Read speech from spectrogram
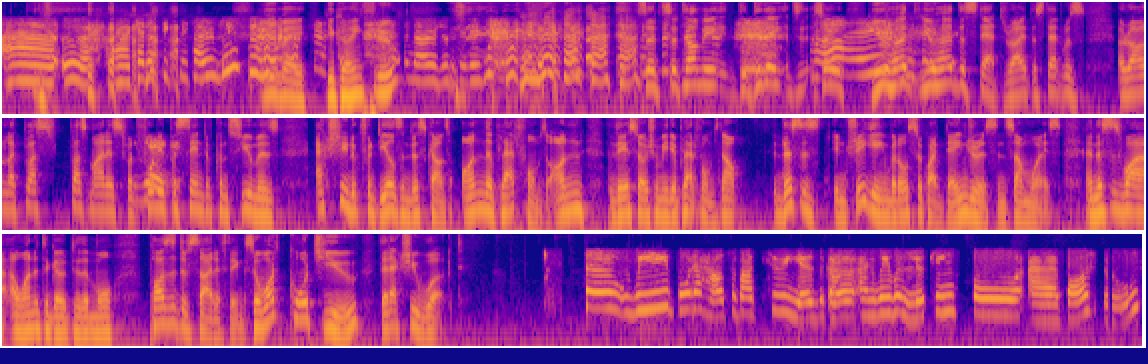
Uh, ugh, uh, can I fix to Karen, please? You may. You're going through. no, I'm just kidding. So, so tell me, did, did they? So Hi. you heard you heard the stat, right? The stat was around like plus plus minus what forty percent of consumers actually look for deals and discounts on the platforms, on their social media platforms. Now. This is intriguing, but also quite dangerous in some ways. And this is why I wanted to go to the more positive side of things. So, what caught you that actually worked? So we bought a house about two years ago, and we were looking for uh, bar stools,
